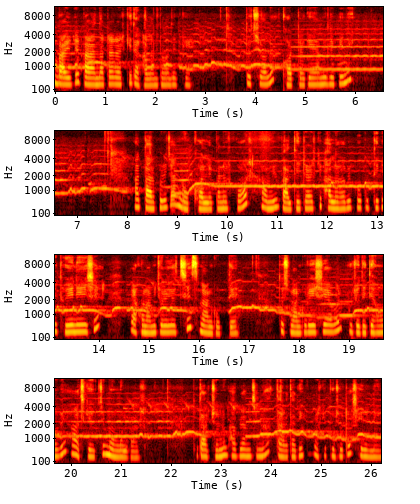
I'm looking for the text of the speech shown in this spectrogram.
বাইরের বারান্দাটার আর কি দেখালাম তোমাদেরকে। তো চলো ঘরটাকে আমি লিপে নিই। আর তারপরে জানো, খড় লেপানোর পর আমি বালতিটা আর কি ভালোভাবে পুকুর থেকে ধুয়ে নিয়ে এসে এখন আমি চলে যাচ্ছি স্নান করতে। তো স্নান করে এসে আবার পুজো দিতে হবে। আজকে হচ্ছে মঙ্গলবার। তো তার জন্য ভাবলাম যে না, তাড়াতাড়ি আর কি পুজোটা সেরে নিই।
